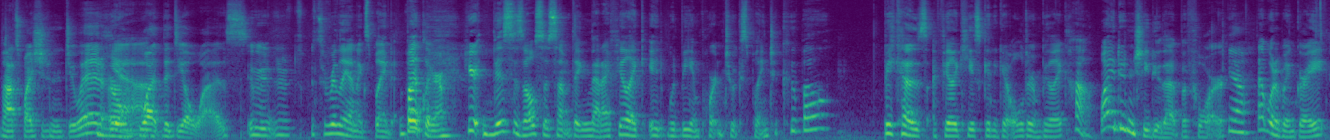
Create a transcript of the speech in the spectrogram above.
That's why she didn't do it, or Yeah. what the deal was. It's really unexplained. But Unclear. here, this is also something that I feel like it would be important to explain to Kubo. Because I feel like he's going to get older and be like, huh, why didn't she do that before? Yeah. That would have been great.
